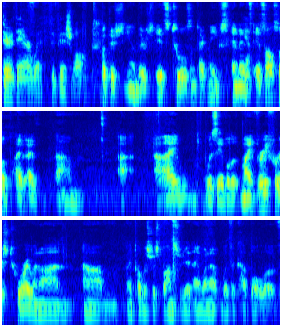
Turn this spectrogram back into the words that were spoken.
they're there with the visual but there's you know there's it's tools and techniques and it's, yeah. it's also I, have um, I was able to. My very first tour I went on, um, my publisher sponsored it, and I went out with a couple of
